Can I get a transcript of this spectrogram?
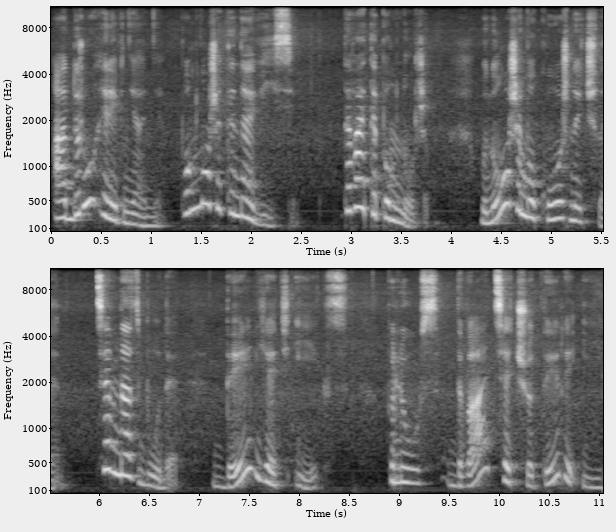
а друге рівняння помножити на 8. Давайте помножимо. Множимо кожний член. Це в нас буде 9х плюс 24y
